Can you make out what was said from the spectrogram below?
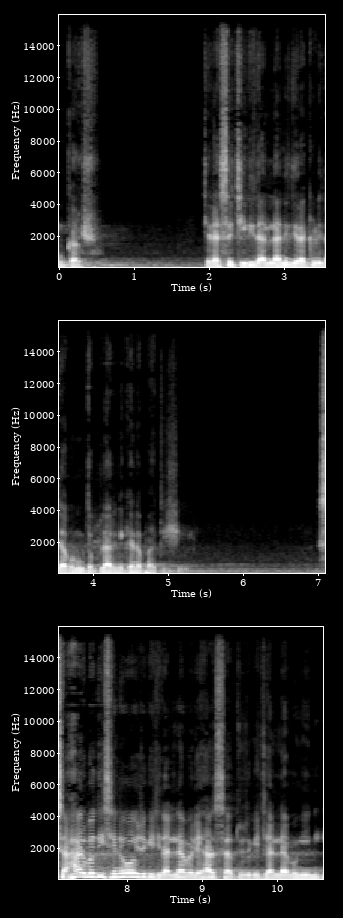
منکر شو چې دا څه چې دي د الله نه دي راکړي دا خو موږ ته پلار نیکه نه پاتې شي سهار به داسې نه وایو ځکه چې د الله به لحاظ ساتو ځکه چې الله موږ ویني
